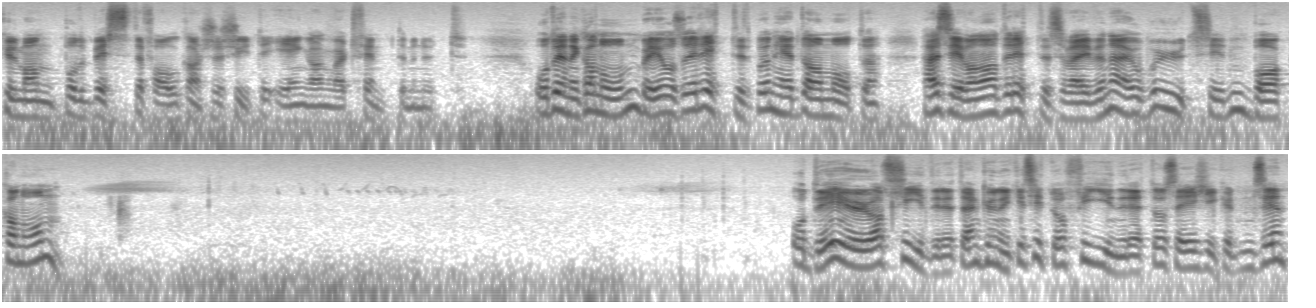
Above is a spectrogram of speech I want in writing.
kunne man på det beste fall kanskje skyte én gang hvert femte minutt. Og denne kanonen ble jo også rettet på en helt annen måte. Her ser man at rettesveivene er jo på utsiden bak kanonen. Og det gjør jo at sideretteren kunne ikke sitte og finrette og se i kikkerten sin,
